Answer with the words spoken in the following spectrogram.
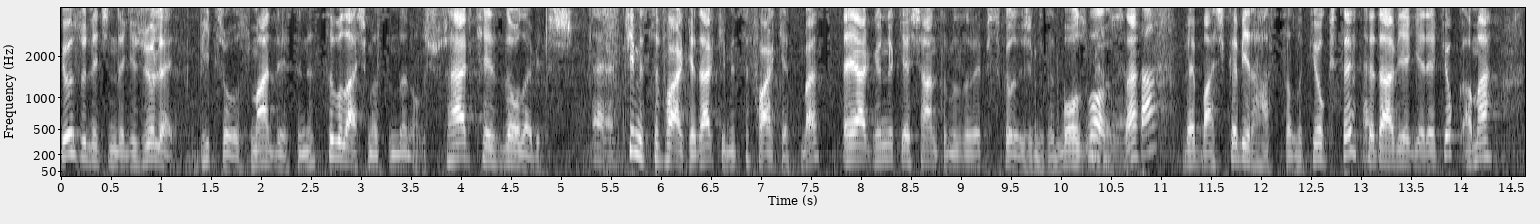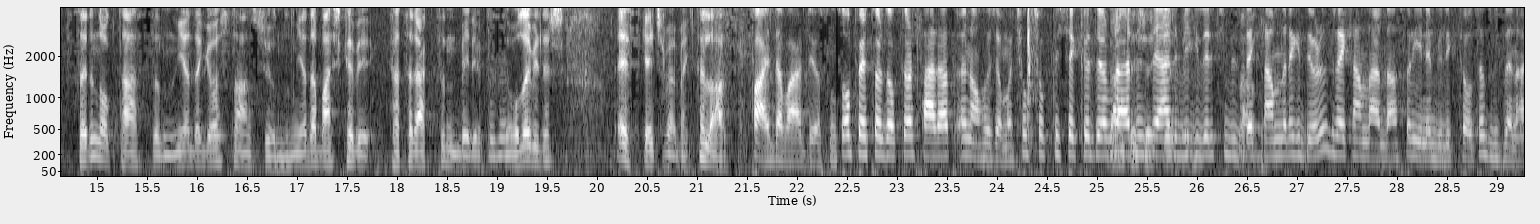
Gözün içindeki jöle vitreous maddesinin sıvılaşmasından oluşur. Herkeste olabilir. Evet. Kimisi fark eder, kimisi fark etmez. Eğer günlük yaşantımızı ve psikolojimizi bozmuyorsa, Bozmuyorsa. ve başka bir hastalık yok ise tedaviye gerek yok ama sarı nokta hastalığının ya da göz tansiyonunun ya da başka bir kataraktın belirtisi olabilir. Es geçmemek de lazım. Fayda var diyorsunuz. Operatör Doktor Serhat Önal hocama çok çok teşekkür ediyorum. Ben Verdiğiniz teşekkür değerli ederim. bilgiler için biz reklamlara gidiyoruz. Reklamlardan sonra yine birlikte olacağız. Bizden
